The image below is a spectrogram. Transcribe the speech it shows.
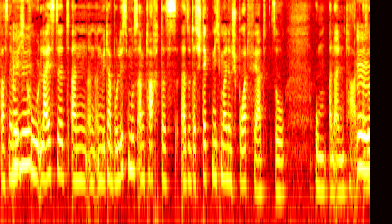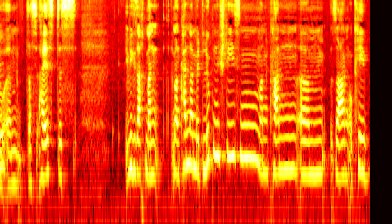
was eine mhm. Milchkuh leistet an, an, an Metabolismus am Tag, das, also das steckt nicht mal ein Sportpferd so um an einem Tag. Mhm. Also ähm, das heißt, das wie gesagt, man, man kann damit Lücken schließen, man kann ähm, sagen, okay,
